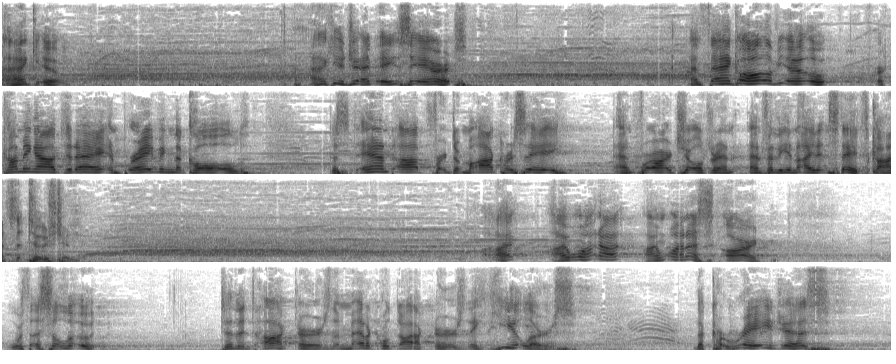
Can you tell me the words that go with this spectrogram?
Thank you. Thank you, J.B. Sears. And thank all of you for coming out today and braving the cold to stand up for democracy and for our children and for the United States Constitution. I, I want to I wanna start with a salute to the doctors, the medical doctors, the healers, the courageous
